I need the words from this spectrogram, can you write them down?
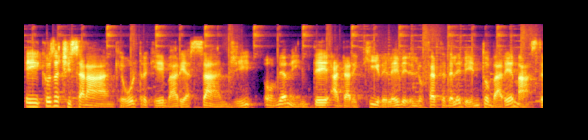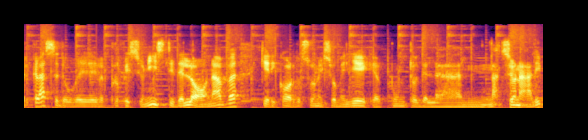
E cosa ci sarà anche, oltre che vari assaggi, ovviamente ad arricchire le- l'offerta dell'evento varie masterclass dove professionisti dell'ONAV, che ricordo sono i sommelier che appunto del, mm, nazionali,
